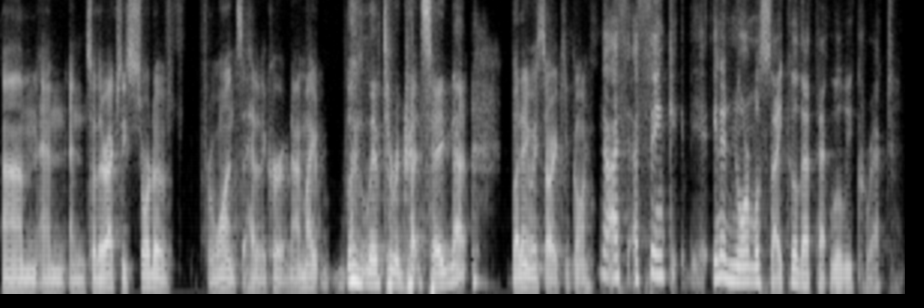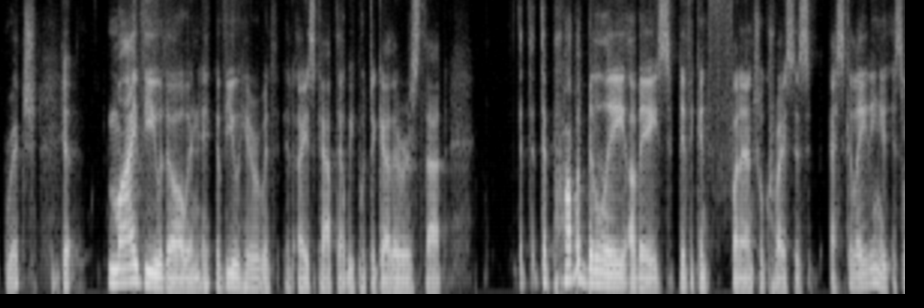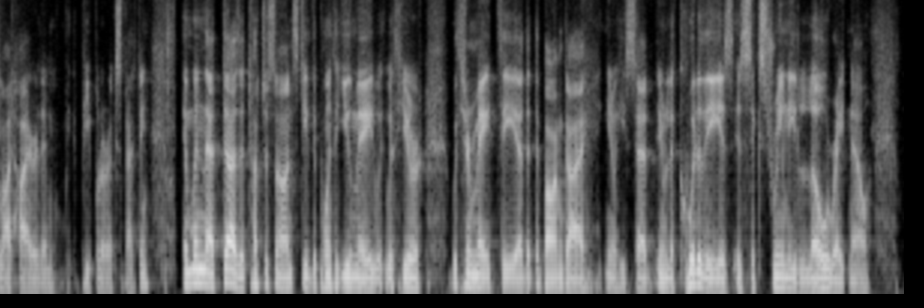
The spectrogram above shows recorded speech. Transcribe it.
um, and and so they're actually sort of for once ahead of the curve. Now i might live to regret saying that but anyway, sorry, keep going. No, I, th- I think in a normal cycle that that will be correct, Rich. Yeah. My view, though, and a view here with at IceCap that we put together is that the, the- probability of a significant financial crisis escalating is a lot higher than people are expecting. And when that does, it touches on Steve the point that you made with, with your with your mate, the, uh, the the bond guy. You know, he said you know liquidity is is extremely low right now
